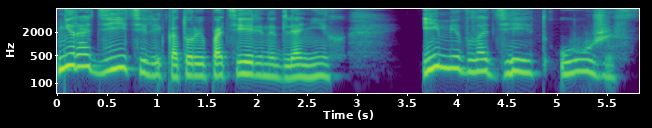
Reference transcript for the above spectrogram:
не родителей, которые потеряны для них. Ими владеет ужас,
